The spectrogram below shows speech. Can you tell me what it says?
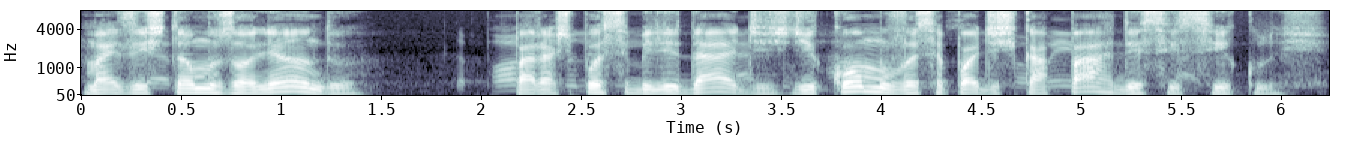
mas estamos olhando para as possibilidades de como você pode escapar desses ciclos.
